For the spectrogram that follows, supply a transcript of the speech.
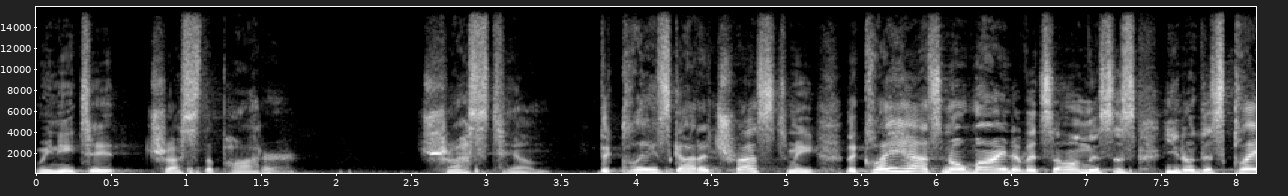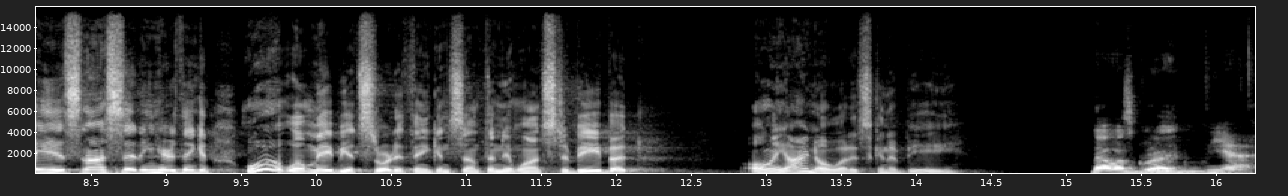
we need to trust the potter. Trust him. The clay's got to trust me. The clay has no mind of its own. This is, you know, this clay is not sitting here thinking, well, well, maybe it's sort of thinking something it wants to be, but only I know what it's going to be. That was great. Mm. Yeah.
